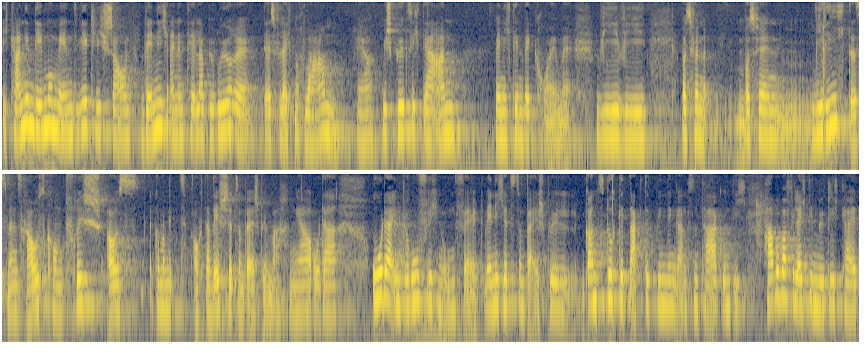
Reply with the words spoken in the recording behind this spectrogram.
Ich kann in dem Moment wirklich schauen, wenn ich einen Teller berühre, der ist vielleicht noch warm. Ja? Wie spürt sich der an, wenn ich den wegräume? Wie, wie, was für ein, was für ein, wie riecht es, wenn es rauskommt, frisch aus, kann man mit auch der Wäsche zum Beispiel machen, ja? oder, oder im beruflichen Umfeld. Wenn ich jetzt zum Beispiel ganz durchgetaktet bin den ganzen Tag und ich habe aber vielleicht die Möglichkeit,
